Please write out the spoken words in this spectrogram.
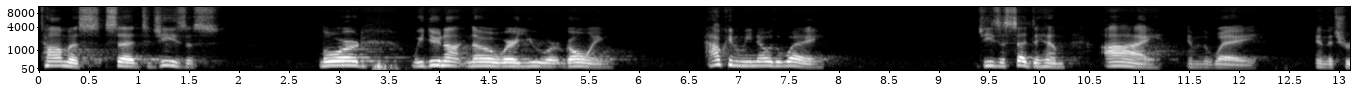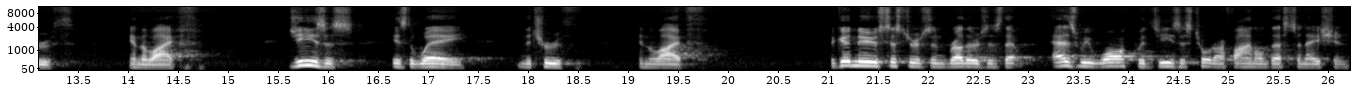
Thomas said to Jesus, Lord, we do not know where you are going. How can we know the way? Jesus said to him, I am the way and the truth and the life. Jesus is the way and the truth and the life. The good news, sisters and brothers, is that as we walk with Jesus toward our final destination,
